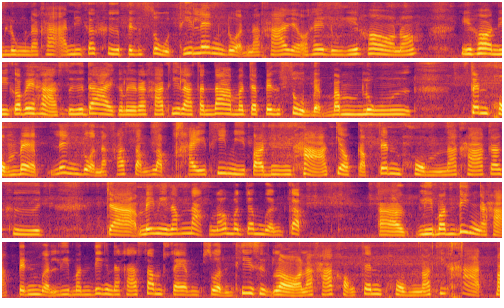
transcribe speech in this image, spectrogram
ำรุงนะคะ อันนี้ก็คือเป็นสูตรที่เร่งด่วนนะคะ เดี๋ยวให้ดูยี่ห้อเนาะยี่ห้อนี้ก็ไปหาซื้อได้กันเลยนะคะ ที่ลาซ a ด้ามันจะเป็นสูตรแบบบำรุงเส้นผมแบบเร่งด่วนนะคะสำหรับใครที่มีปัญหาเกี่ยวกับเส้นผมนะคะ ก็คือจะไม่มีน้ำหนักเนาะมันจะเหมือนกับ รีบอนดิ้งอะค่ะ เป็นเหมือนรีบอนดิ้งนะคะ ซ่อมแซมส่วนที่สึกหล่อนะคะ ของเส้นผมเนาะที่ขาดไป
